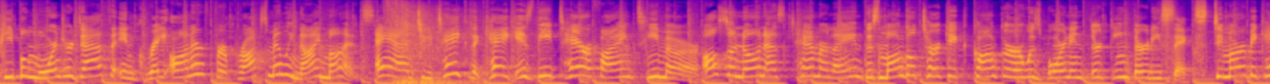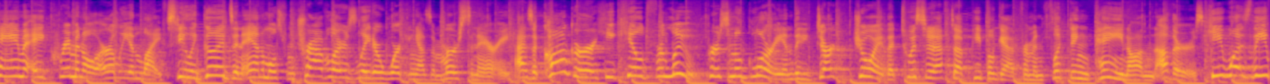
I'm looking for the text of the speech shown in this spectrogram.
People mourned her death in great honor for approximately 9 months. And to take the cake is the terrifying Timur. Also known as Tamerlane, this Mongol Turkic conqueror was born in 1330 1936. Timur became a criminal early in life, stealing goods and animals from travelers, later working as a mercenary. As a conqueror, he killed for loot, personal glory, and the dark joy that twisted effed up people get from inflicting pain on others. He was the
